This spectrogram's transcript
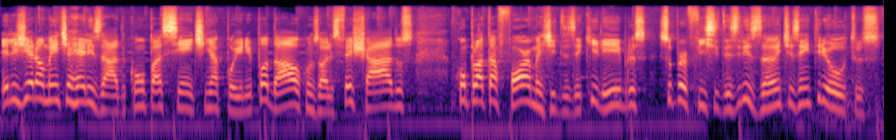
Ele geralmente é realizado com o paciente em apoio unipodal, com os olhos fechados, com plataformas de desequilíbrios, superfícies deslizantes, entre outros,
